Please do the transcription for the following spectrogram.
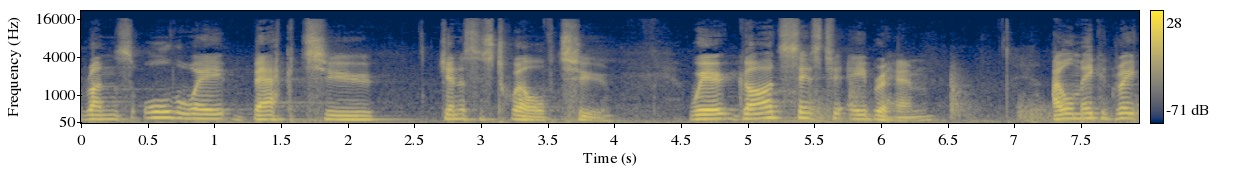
runs all the way back to Genesis 12 2 where God says to Abraham, I will make, a great,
